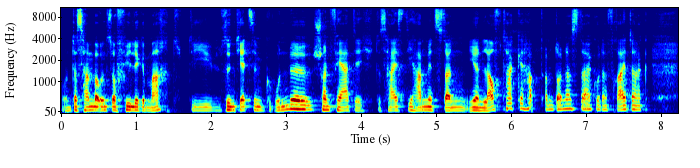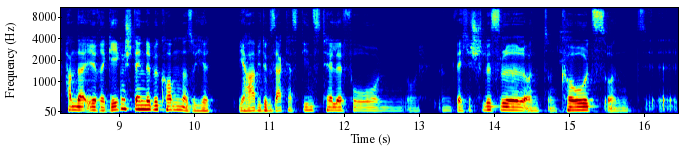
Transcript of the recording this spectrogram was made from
Und das haben bei uns auch viele gemacht. Die sind jetzt im Grunde schon fertig. Das heißt, die haben jetzt dann ihren Lauftag gehabt am Donnerstag oder Freitag, haben da ihre Gegenstände bekommen, also hier, ja, wie du gesagt hast, Diensttelefon und irgendwelche Schlüssel und, und Codes und äh,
